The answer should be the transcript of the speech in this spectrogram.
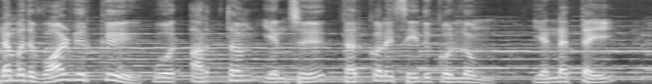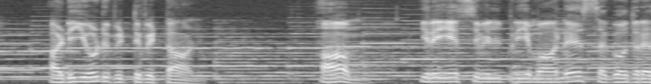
நமது வாழ்விற்கு ஓர் அர்த்தம் என்று தற்கொலை செய்து கொள்ளும் எண்ணத்தை அடியோடு விட்டுவிட்டான். ஆம் இறையேசுவில் பிரியமான சகோதர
